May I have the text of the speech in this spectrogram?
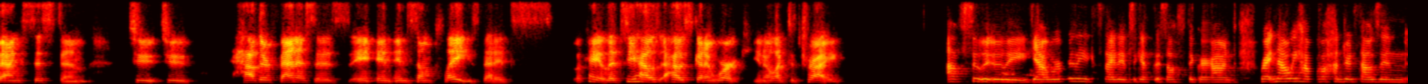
bank system to to have their finances in, in, in some place that it's okay let's see how, how it's gonna work you know like to try Absolutely. Yeah, we're really excited to get this off the ground. Right now, we have 100,000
